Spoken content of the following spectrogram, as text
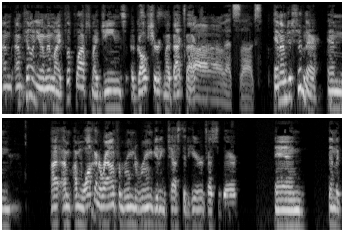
I'm I'm telling you, I'm in my flip flops, my jeans, a golf shirt, my backpack. Oh, that sucks. And I'm just sitting there, and I, I'm I'm walking around from room to room, getting tested here, tested there, and then the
